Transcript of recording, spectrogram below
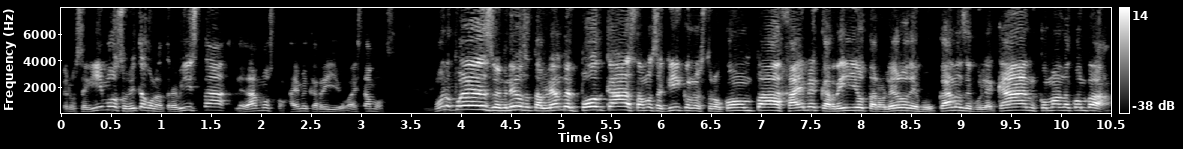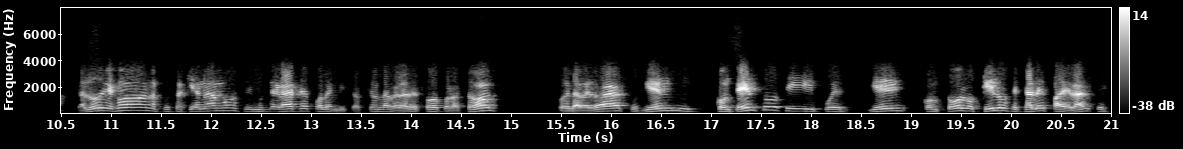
pero seguimos ahorita con la entrevista, le damos con Jaime Carrillo, ahí estamos. Bueno, pues bienvenidos a Taroleando el Podcast, estamos aquí con nuestro compa Jaime Carrillo, tarolero de Bucanos de Culiacán, ¿cómo anda compa? Saludos viejón, pues aquí andamos y muchas gracias por la invitación, la verdad de todo corazón pues la verdad, pues bien contentos y pues bien con todos los kilos echarle para adelante.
